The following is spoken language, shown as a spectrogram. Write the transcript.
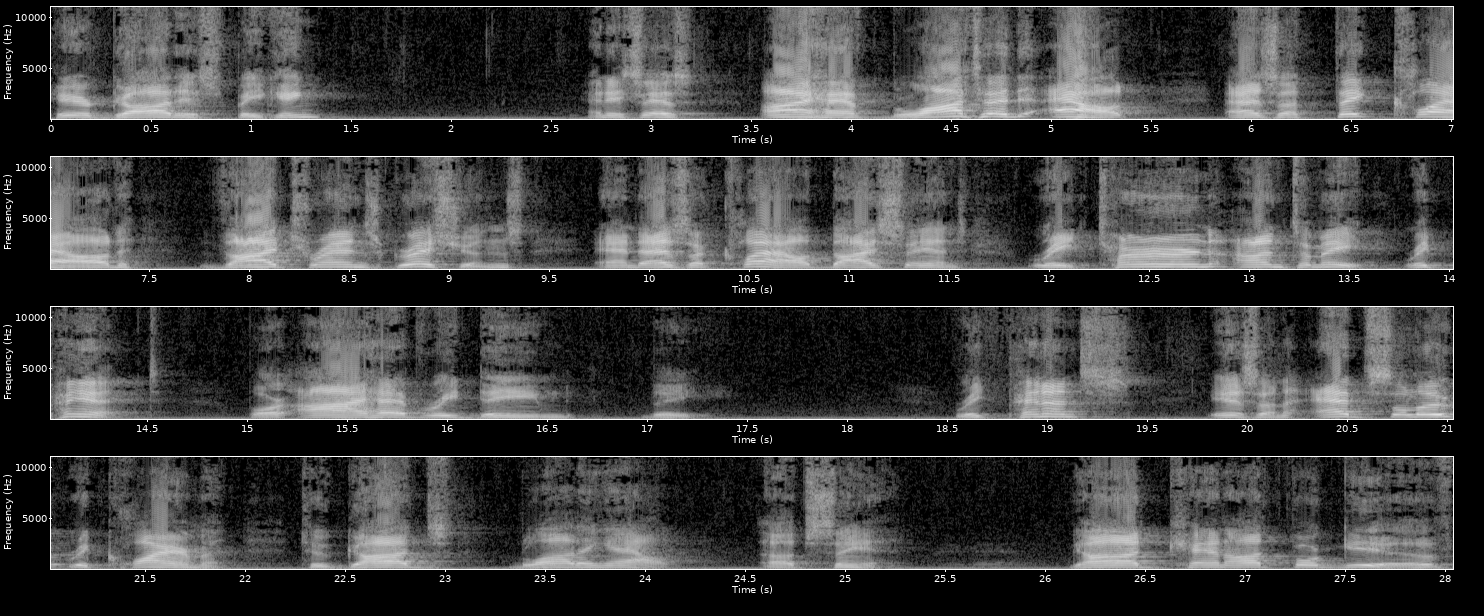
Here, God is speaking, and He says, I have blotted out as a thick cloud thy transgressions, and as a cloud thy sins. Return unto me, repent, for I have redeemed thee. Repentance is an absolute requirement to God's blotting out of sin. God cannot forgive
